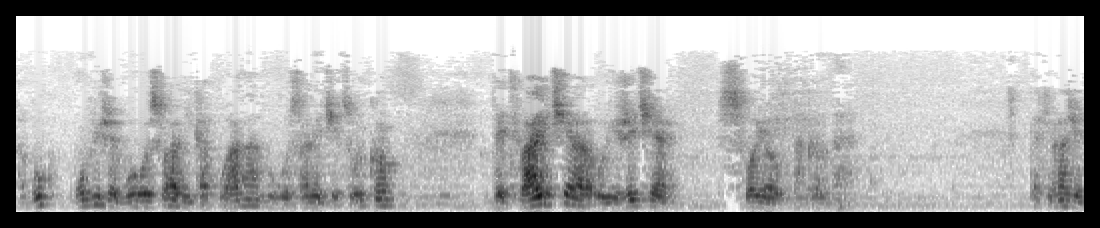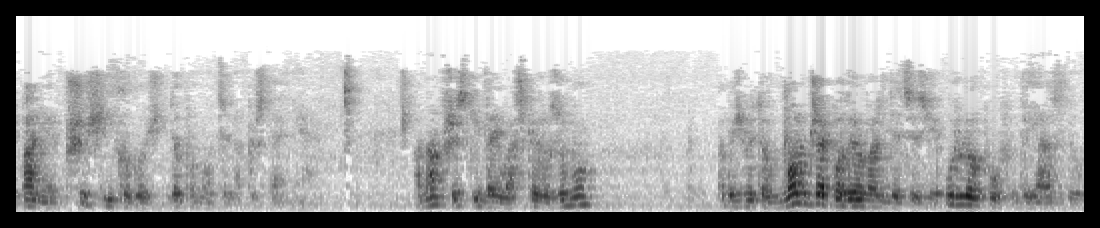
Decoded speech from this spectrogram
A Bóg mówi, że błogosławi kapłana, błogosławię Cię córko, wytrwajcie, a ujrzycie swoją nagrodę. W takim razie, Panie, przyślij kogoś do pomocy na pustynię. A nam wszystkim daj łaskę rozumu, abyśmy to mądrze podejmowali decyzje urlopów, wyjazdów,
